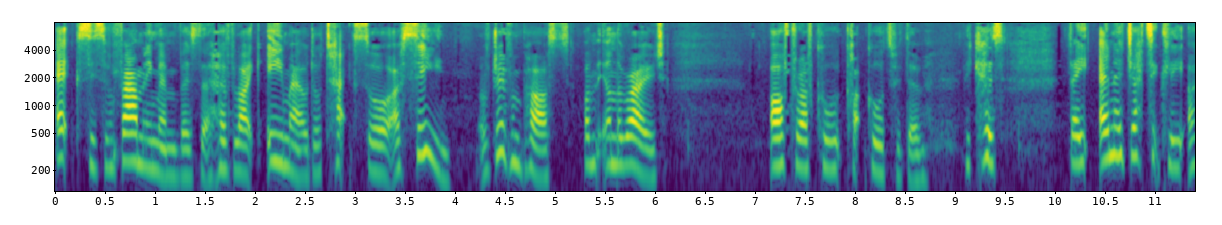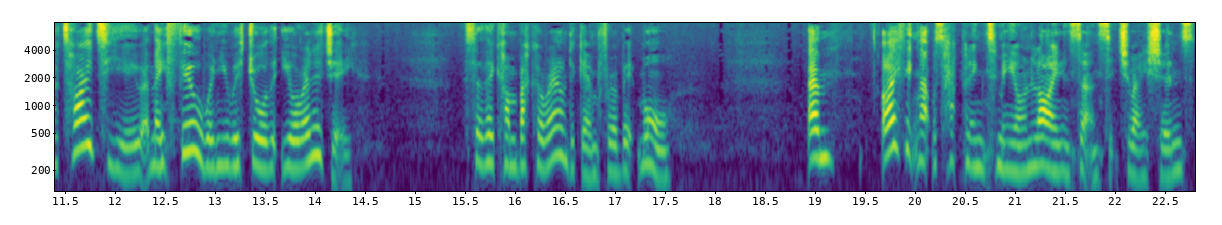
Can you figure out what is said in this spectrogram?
exes and family members that have like emailed or texted or I've seen, I've driven past on the, on the road after I've cut cords with them because they energetically are tied to you and they feel when you withdraw that your energy. So they come back around again for a bit more. Um, I think that was happening to me online in certain situations,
